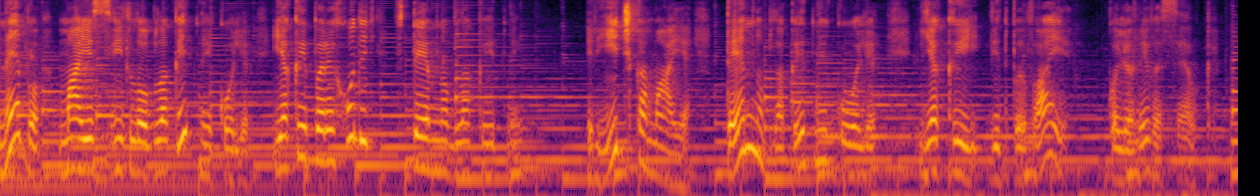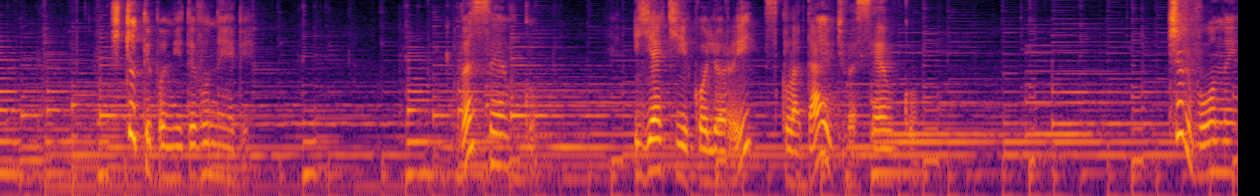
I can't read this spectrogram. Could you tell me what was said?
Небо має світло-блакитний колір, який переходить в темно-блакитний. Річка має темно-блакитний колір, який відбиває кольори веселки. Що ти помітив у небі? Веселку. Які кольори складають веселку? Червоний,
